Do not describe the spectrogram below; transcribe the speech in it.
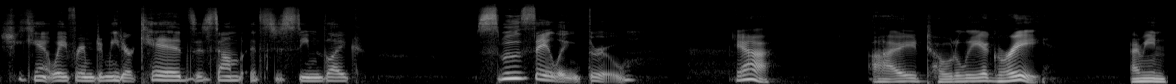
she can't wait for him to meet her kids. It sound it's just seemed like smooth sailing through. Yeah, I totally agree. I mean,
